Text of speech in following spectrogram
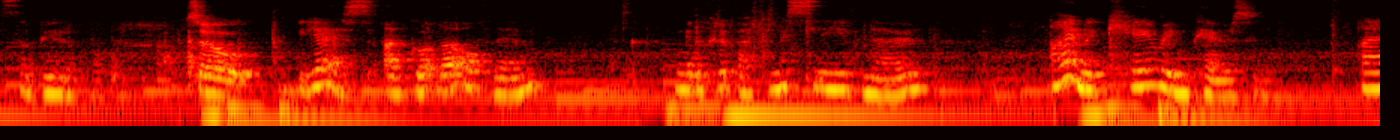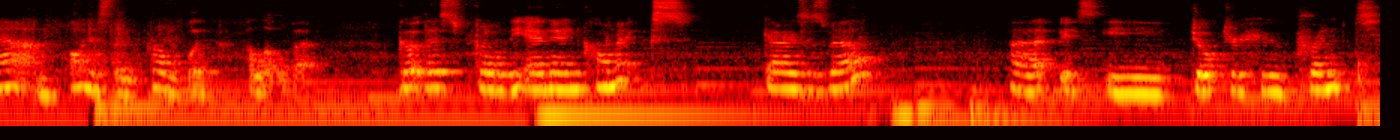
it's so beautiful. So, yes, I've got that off them. I'm going to put it back in my sleeve now. I'm a caring person. I am, honestly, probably a little bit. Got this from the NN Comics guys as well. Uh, it's a Doctor Who print,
